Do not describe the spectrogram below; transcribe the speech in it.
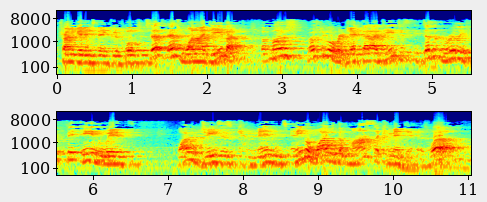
trying to get into their good books. And so that's, that's one idea, but, but most, most people reject that idea. Just, it doesn't really fit in with why would Jesus commend, and even why would the master commend him as well?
